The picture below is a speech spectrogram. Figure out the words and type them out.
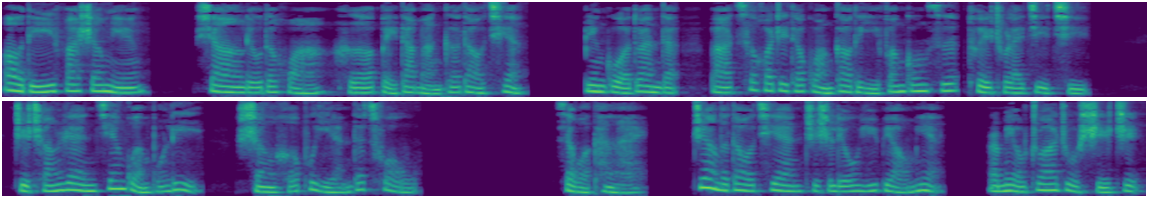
奥迪发声明向刘德华和北大满哥道歉，并果断的把策划这条广告的乙方公司推出来祭旗，只承认监管不力。审核不严的错误，在我看来，这样的道歉只是流于表面，而没有抓住实质。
